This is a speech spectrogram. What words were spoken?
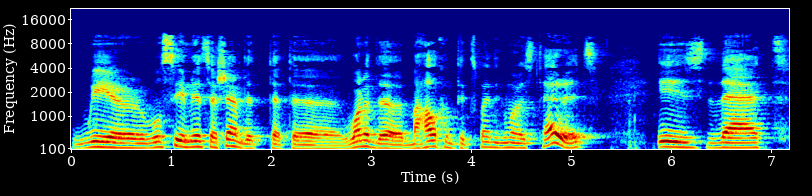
where we'll see in Mitzvah Hashem that, that uh, one of the mahalchim to explain the Gemara's teretz is that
